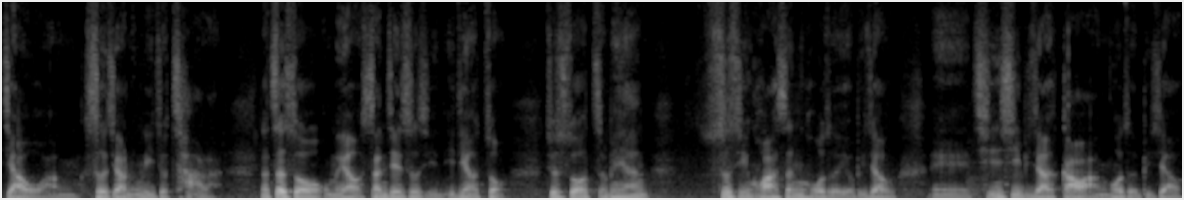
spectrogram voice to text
交往，社交能力就差了。那这时候我们要有三件事情一定要做，就是说怎么样事情发生或者有比较诶情绪比较高昂或者比较。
